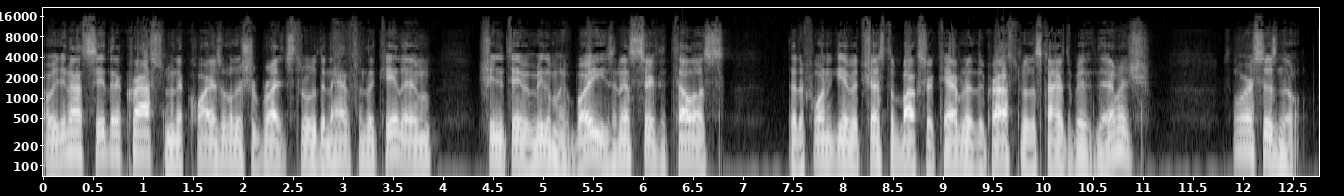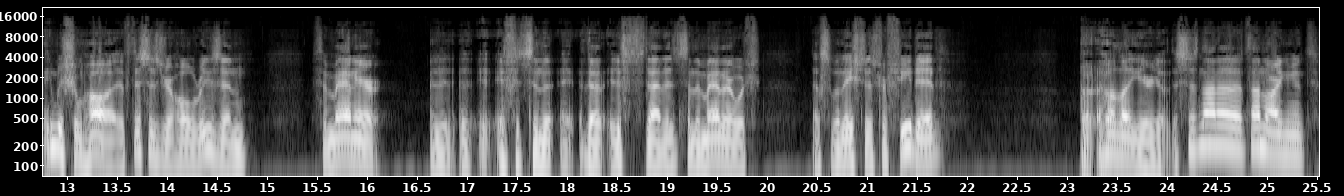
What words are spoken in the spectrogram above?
or we do not say that a craftsman acquires ownership rights through the enhancement of the kalim. My boy, is it necessary to tell us that if one gave a chest, a box, or cabinet, the craftsman is to pay the damage? The Gemara says no. If this is your whole reason, if the manner, uh, uh, if it's in the uh, that if that it's in the manner which explanation is refuted, this is not a, it's not an argument.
